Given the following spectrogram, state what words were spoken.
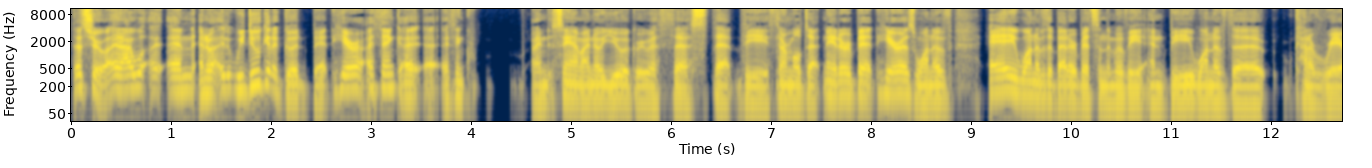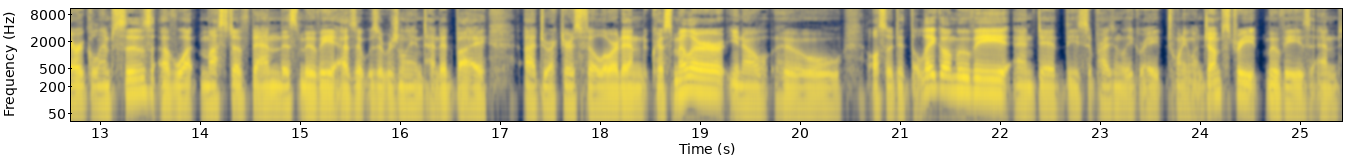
That's true, and I and and we do get a good bit here. I think. I I think. I, Sam, I know you agree with this that the thermal detonator bit here is one of a one of the better bits in the movie, and b one of the kind of rare glimpses of what must have been this movie as it was originally intended by uh, directors Phil Lord and Chris Miller. You know, who also did the Lego Movie and did the surprisingly great Twenty One Jump Street movies, and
